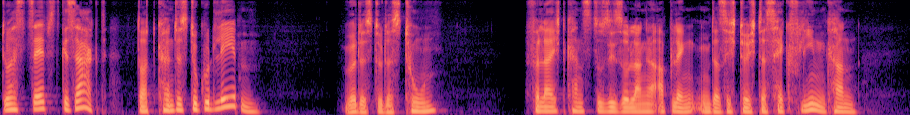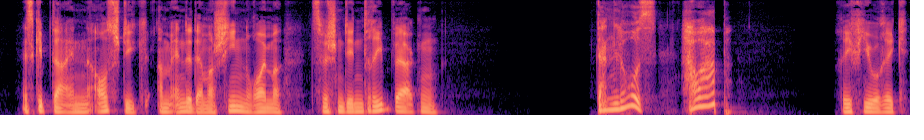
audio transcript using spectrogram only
Du hast selbst gesagt, dort könntest du gut leben. Würdest du das tun? Vielleicht kannst du sie so lange ablenken, dass ich durch das Heck fliehen kann. Es gibt da einen Ausstieg am Ende der Maschinenräume zwischen den Triebwerken. Dann los, hau ab! rief Jurik.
